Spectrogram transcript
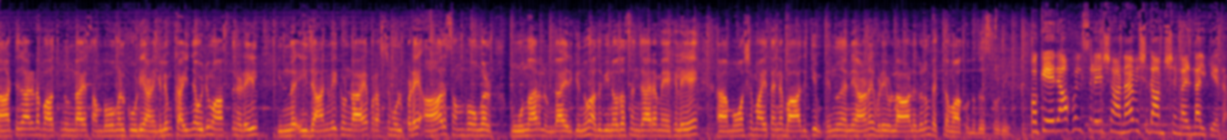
നാട്ടുകാരുടെ ഭാഗത്തു നിന്നുണ്ടായ സംഭവങ്ങൾ കൂടിയാണെങ്കിലും കഴിഞ്ഞ ഒരു മാസത്തിനിടയിൽ ഇന്ന് ഈ ജാൻവിക്കുണ്ടായ പ്രശ്നം ഉൾപ്പെടെ ആറ് സംഭവങ്ങൾ മൂന്നാറിൽ ഉണ്ടായിരിക്കുന്നു. അത് വിനോദസഞ്ചാര മേഖലയെ മോശമായി തന്നെ ബാധിക്കും എന്ന് തന്നെയാണ് ഇവിടെയുള്ള ആളുകളും വ്യക്തമാക്കുന്നത് ശ്രുതി. ഓക്കെ രാഹുൽ സുരേഷാണ് വിശദാംശങ്ങൾ നൽകിയത്.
